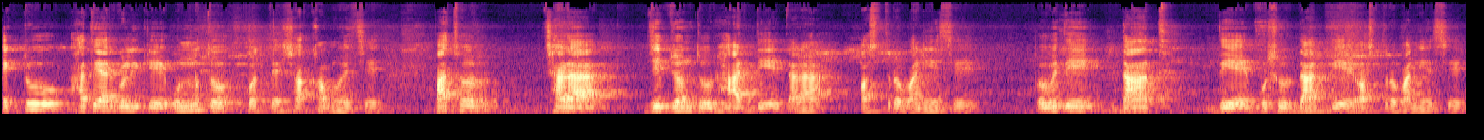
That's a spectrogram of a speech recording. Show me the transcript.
একটু হাতিয়ারগুলিকে উন্নত করতে সক্ষম হয়েছে। পাথর ছাড়া জীবজন্তুর হাড় দিয়ে তারা অস্ত্র বানিয়েছে। প্রভৃতি দাঁত দিয়ে, পশুর দাঁত দিয়ে অস্ত্র বানিয়েছে।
